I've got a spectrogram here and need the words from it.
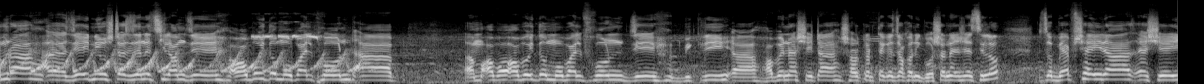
আমরা যেই নিউজটা জেনেছিলাম যে অবৈধ মোবাইল ফোন অব- অবৈধ মোবাইল ফোন যে বিক্রি হবে না সেটা সরকার থেকে যখনই ঘোষণা এসেছিল কিছু ব্যবসায়ীরা সেই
